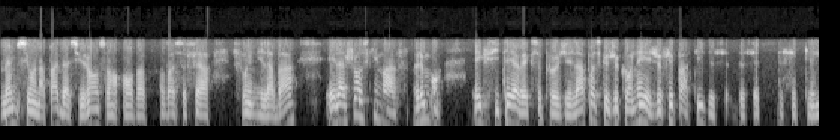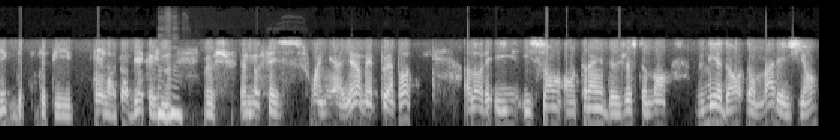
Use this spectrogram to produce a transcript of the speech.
même si on n'a pas d'assurance, on, va, on va se faire soigner là-bas. Et la chose qui m'a vraiment excité avec ce projet-là, parce que je connais et je fais partie de, de, cette, de cette, clinique depuis très longtemps, bien que je me, mm-hmm. me, me fais soigner ailleurs, mais peu importe. Alors, ils, sont en train de justement venir dans, ma région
